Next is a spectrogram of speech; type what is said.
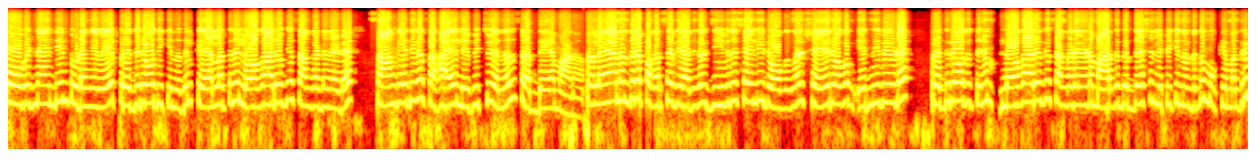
കോവിഡ് നയന്റീൻ തുടങ്ങിയവയെ പ്രതിരോധിക്കുന്നതിൽ കേരളത്തിന് ലോകാരോഗ്യ സംഘടനയുടെ സാങ്കേതിക സഹായം ലഭിച്ചു എന്നത് ശ്രദ്ധേയമാണ്. പ്രളയാനന്തര പകർച്ചവ്യാധികൾ ജീവിതശൈലി രോഗങ്ങൾ ക്ഷയരോഗം എന്നിവയുടെ പ്രതിരോധത്തിനും ലോകാരോഗ്യ സംഘടനയുടെ മാർഗനിർദ്ദേശം ലഭിക്കുന്നുണ്ടെന്നും മുഖ്യമന്ത്രി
